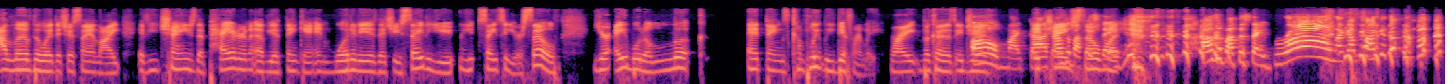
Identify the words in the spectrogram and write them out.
i love the way that you're saying like if you change the pattern of your thinking and what it is that you say to you, you say to yourself you're able to look at things completely differently right? Because it just oh my gosh i was about so to say i was about to say bro like i'm talking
